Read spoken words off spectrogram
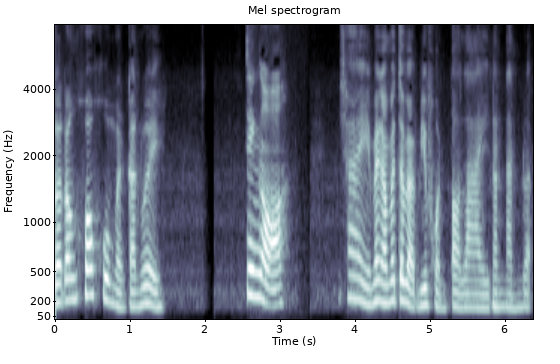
ก็ต้องควบคุมเหมือนกันเว้ยจริงเหรอ ใช่ไม่งั้นมันจะแบบมีผลต่อลายนั้นๆด้วย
